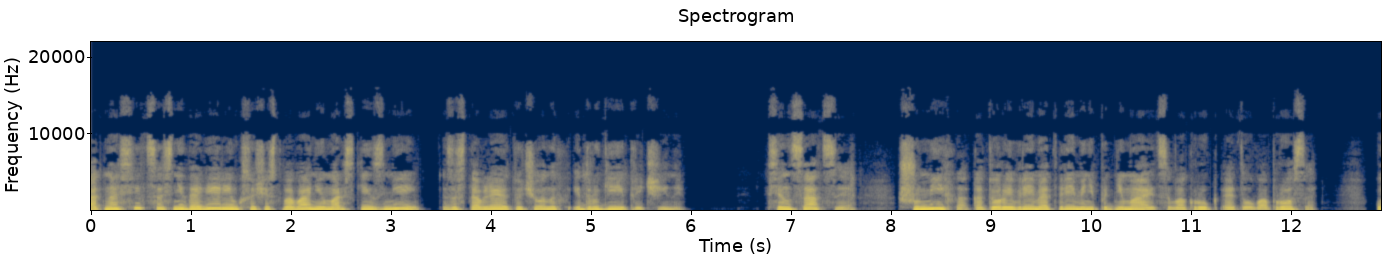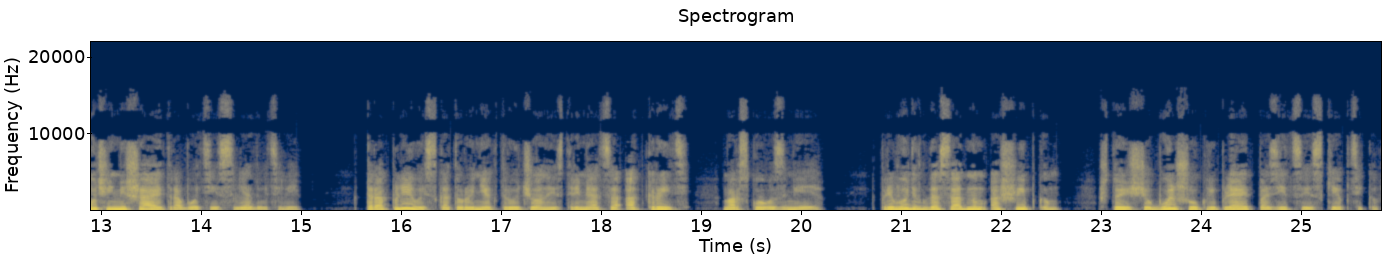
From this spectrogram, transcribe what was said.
Относиться с недоверием к существованию морских змей заставляют ученых и другие причины. Сенсация, шумиха, которая время от времени поднимается вокруг этого вопроса, очень мешает работе исследователей. Торопливость, с которой некоторые ученые стремятся открыть морского змея, приводит к досадным ошибкам, что еще больше укрепляет позиции скептиков.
